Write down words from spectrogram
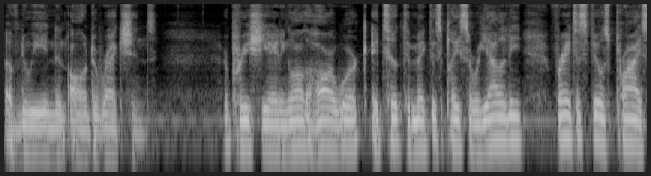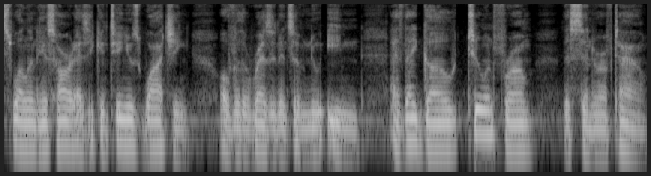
of New Eden in all directions. Appreciating all the hard work it took to make this place a reality, Francis feels pride swell in his heart as he continues watching over the residents of New Eden as they go to and from the center of town.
